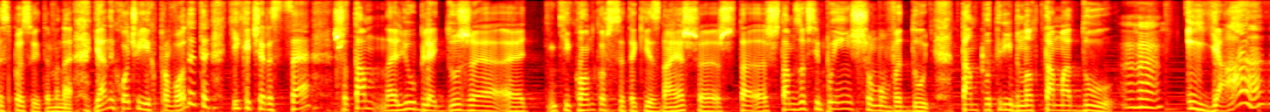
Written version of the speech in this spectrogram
не списуйте мене. Я не хочу їх проводити тільки через це, що там люблять дуже ті конкурси, такі, знаєш, що там зовсім по іншому іншому ведуть. Там потрібно тамаду. Угу. І я.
